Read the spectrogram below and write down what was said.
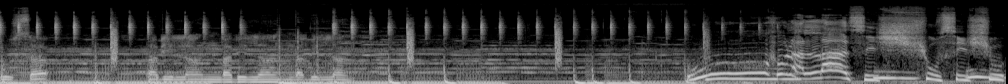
Loussa. Babylone, Babylone, Babylone. Ouh, oh là là, c'est chaud, c'est chaud.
